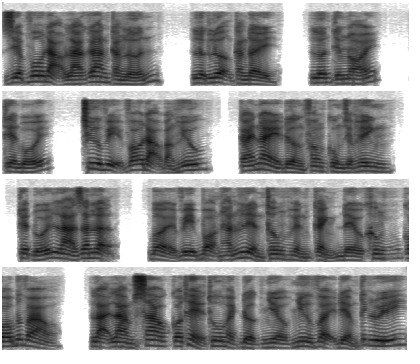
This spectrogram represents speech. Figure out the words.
Diệp vô đạo lá gan càng lớn, lực lượng càng đầy, lớn tiếng nói, tiền bối, chư vị võ đạo bằng hữu, cái này đường phong cùng Diệp Hình, tuyệt đối là gian lận, bởi vì bọn hắn liền thông huyền cảnh đều không có bước vào, lại làm sao có thể thu hoạch được nhiều như vậy điểm tích lũy,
